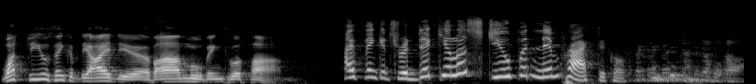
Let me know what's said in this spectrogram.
What do you think of the idea of our moving to a farm? I think it's ridiculous, stupid, and impractical.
